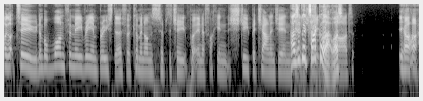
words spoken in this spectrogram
I got two. Number one for me, Rian Brewster for coming on as a substitute, putting a fucking stupid challenge in. That was a good tackle, that was. Yeah,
